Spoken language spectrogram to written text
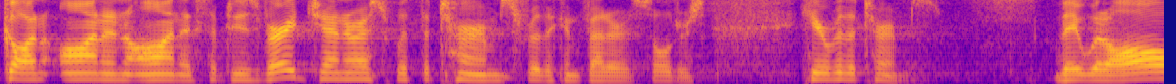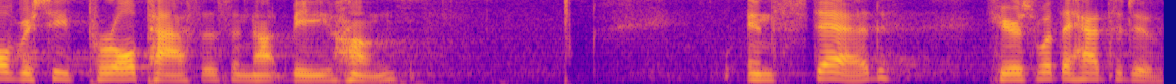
gone on and on, except he was very generous with the terms for the Confederate soldiers. Here were the terms they would all receive parole passes and not be hung. Instead, here's what they had to do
